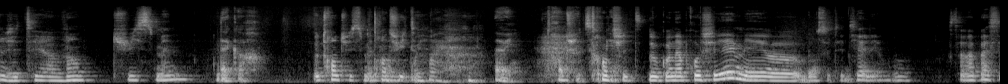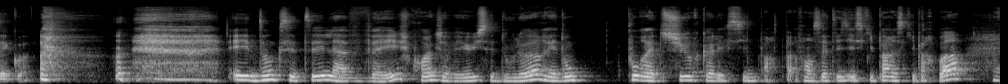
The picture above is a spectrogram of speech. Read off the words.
J'étais à 28 semaines. D'accord. Euh, 38 semaines. 38, oui. ouais. Ah oui, 38. ok. 38. Donc on approchait, mais euh, bon, c'était dit, allez, ça va passer, quoi. et donc c'était la veille, je crois que j'avais eu cette douleur, et donc pour être sûre qu'Alexis ne parte pas, enfin on s'était dit, est-ce qu'il part, est-ce qu'il part pas Oui.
